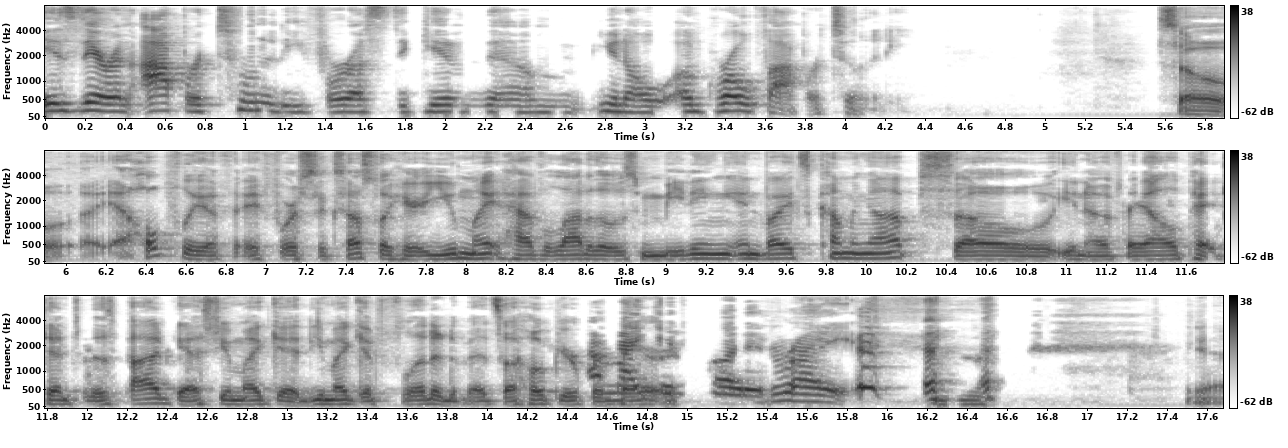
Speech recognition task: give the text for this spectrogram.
is there an opportunity for us to give them you know a growth opportunity? So uh, hopefully if, if we're successful here you might have a lot of those meeting invites coming up. So you know if they all pay attention to this podcast you might get you might get flooded a bit. So i hope you're prepared I might get flooded right. Mm-hmm. Yeah.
